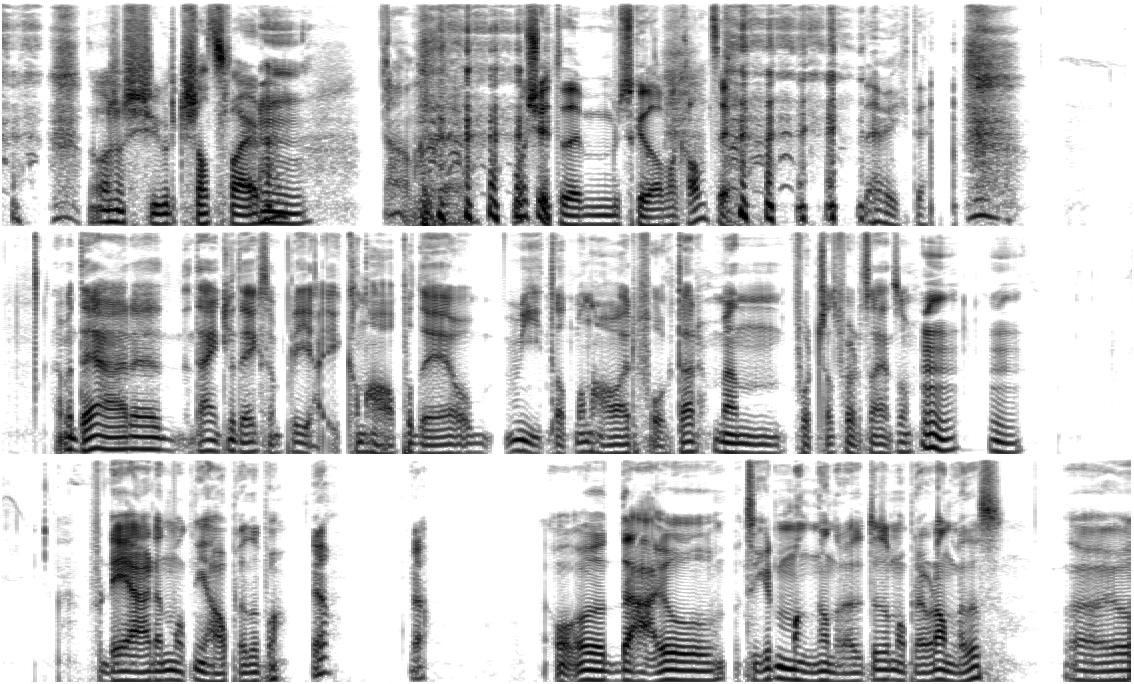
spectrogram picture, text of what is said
Det var sånn skjult shots fired. Mm. Ja, men det, må skyte de skuddene man kan, sier Det er viktig. Ja, men det er, eh, det er egentlig det eksempelet jeg kan ha på det å vite at man har folk der, men fortsatt føle seg ensom. Mm. Mm. For det er den måten jeg har opplevd det på. Ja. Ja. Og, og det er jo sikkert mange andre der ute som opplever det annerledes. Det er jo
